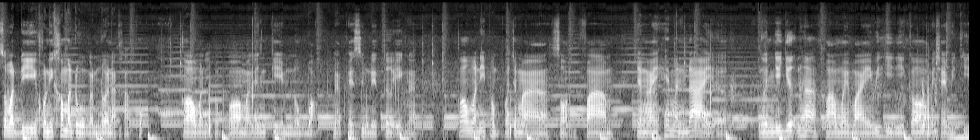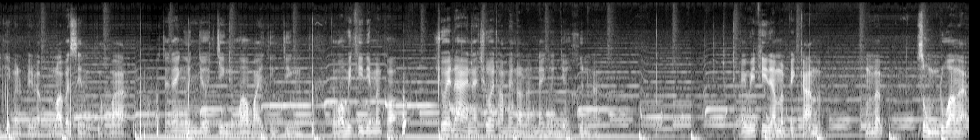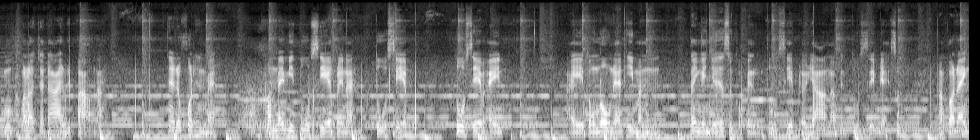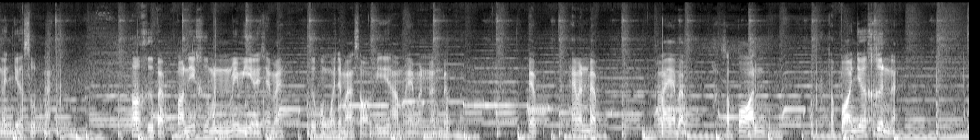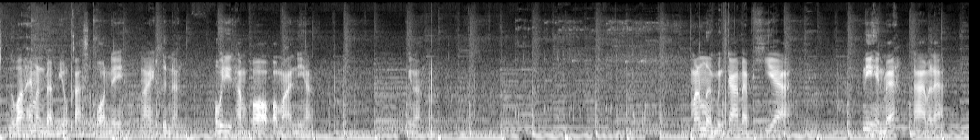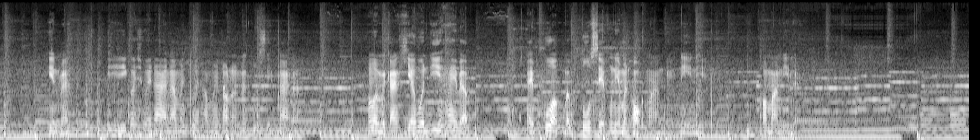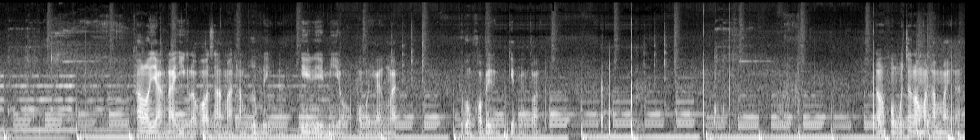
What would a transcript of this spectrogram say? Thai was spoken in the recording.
สวัสดีคนที่เข้ามาดูกันด้วยนะครับผมก็วันนี้ผมก็มาเล่นเกม Roblox แบบ Pet Simulator เองนะ ก็วันนี้ผมก็จะมาสอนฟาร์ม ยังไงให้มันได้เออเงินเยอะๆนะฮะฟาร์มไวๆวิธีนี้ก็ไม่ใช่วิธีที่มันเป็นแบบร้อยเปอร์เซ็นต์ครับว่าเราจะได้เงินเยอะจริงหรือว่าไวจริง ๆ แต่ว่าวิธีนี้มันก็ช่วยได้นะ ช่วยทำให้เรานั้นได้เงินเยอะขึ้นนะไอ้วิธีนี้มันเป็นการแบบเหมือนแบบ สุ่มดวงอะว่าว่าเราจะได้หรือเปล่านะเนี่ยทุกคนเห็นไหมมันไม่มีตู้เซฟเลยนะ ตู้เซฟ ตู้เซฟไอไอตรงโลกเนี้ยที่มันได้เงินเยอะที่สุดก็เป็นตู้เซฟยาวๆนะเป็นตู้เซฟใหญ่สุด มันก็ได้เงินเยอะสุดนะ ก็คือแบบตอนนี้คือมันไม่มีเลยใช่ไหมคือผมก็จะมาสอนวิธีทำให้มันนั้นแบบ แบบให้มันแบบอะไรแบบสปอนสปอนเยอะขึ้นอะ รือว่าให้มันแบบมีโอกาสสปอนได้ง่ายขึ้นนะเพราะวิธีทำก็ประมาณนี้ฮะนี่นะ มันเหมือนเป็นการแบบเคลียร์นี่เห็นไหมได้มาแล้ว เห็นไหมวิธีนี้ก็ช่วยได้นะ มันช่วยทำให้เรานั้นได้ตู้เซฟได้นะมันเหมือนเป็นการเคลียร์พื้นที่ให้แบบไอ้พวกแบบตู้เซฟพวกนี้มันออกมาไงนี่นี่ประมาณนี้แหละ ถ้าเราอยากได้อีกเราก็สามารถทำเพิ่มได้อีกนะ นี่นี่มีออกออกมาอย่างละเดี๋ยวผมขอไปเก็บมันก่อนแล้วผมก็จะลองมาทำใหม่นะ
